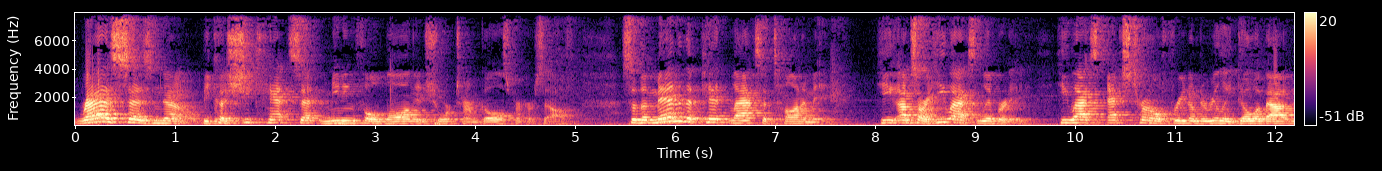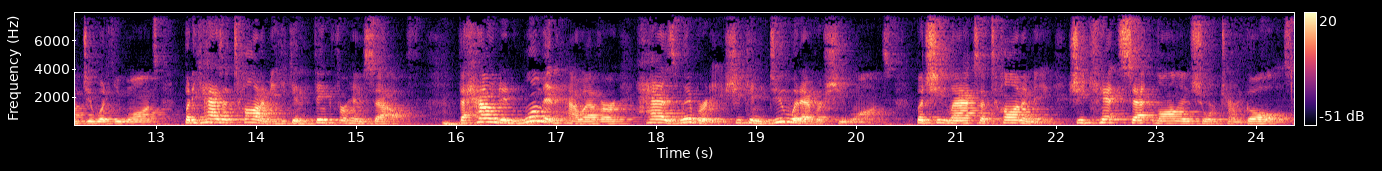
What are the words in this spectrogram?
Raz says no, because she can't set meaningful long and short term goals for herself. So the man in the pit lacks autonomy. He, I'm sorry, he lacks liberty. He lacks external freedom to really go about and do what he wants, but he has autonomy. He can think for himself. The hounded woman, however, has liberty. She can do whatever she wants, but she lacks autonomy. She can't set long and short term goals.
